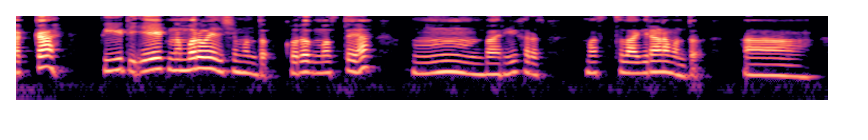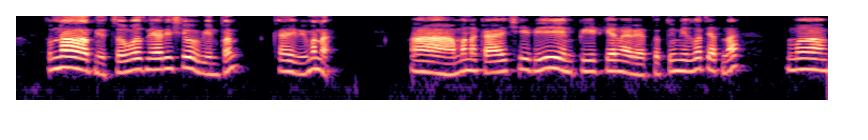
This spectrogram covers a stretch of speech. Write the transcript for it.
अक्का पीठ एक नंबर व्हायची म्हणतं. खरंच मस्त आहे हा. भारी खरंच. मस्त लागी राहणं म्हणतं. हां. तुम्हाला नाही चवच न्यारी शेव हो बीन पण. काय बी म्हणा. हां म्हणा कायची बी पीठ घेणार आहे तर तुम्हीच होत्यात ना. मग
